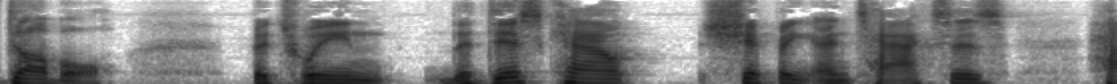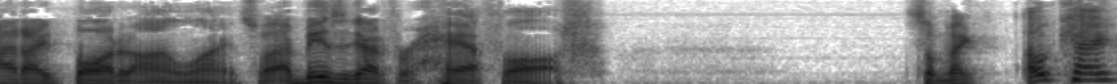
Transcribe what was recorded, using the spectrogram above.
double between the discount, shipping, and taxes had I bought it online. So I basically got it for half off. So I'm like, okay.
